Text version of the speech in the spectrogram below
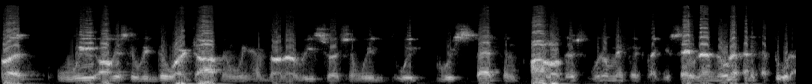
But we obviously we do our job and we have done our research and we we respect and follow this. We don't make it like you say, una, una caricatura.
